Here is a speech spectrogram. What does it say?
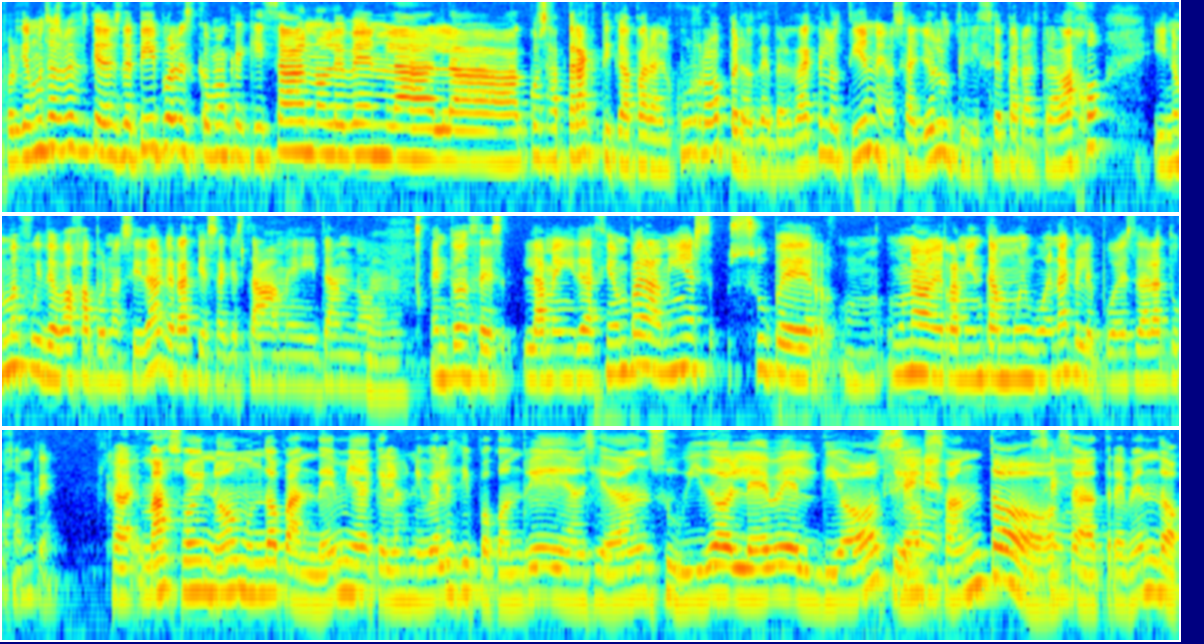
porque muchas veces que desde People es como que quizá no le ven la, la cosa práctica para el curro, pero de verdad que lo tiene. O sea, yo lo utilicé para el trabajo y no me fui de baja por ansiedad gracias a que estaba meditando. Entonces, la meditación para mí es súper una herramienta muy buena que le puedes dar a tu gente más hoy, ¿no? Mundo pandemia, que los niveles de hipocondría y de ansiedad han subido level, Dios, Dios santo, o sea, tremendo.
